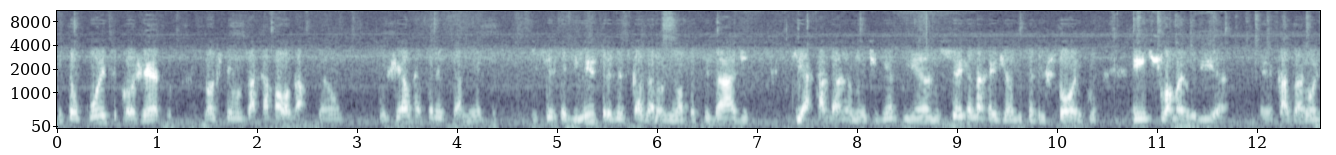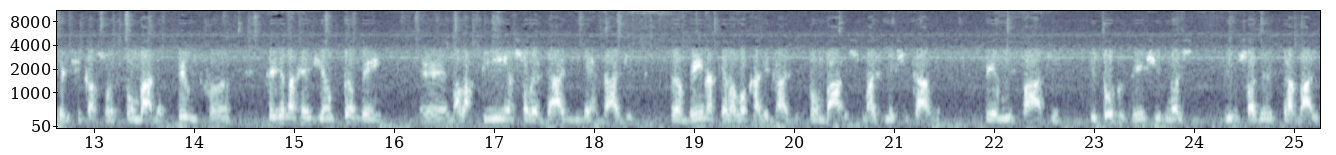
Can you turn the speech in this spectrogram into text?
Então, com esse projeto, nós temos a catalogação, o georreferenciamento de cerca de 1.300 casarões em nossa cidade, que a cada ano a gente vem ampliando, seja na região do centro histórico, em sua maioria é, casarões, edificações tombadas pelo IFAM, seja na região também é, da Lapinha, Soledade, Liberdade, também naquela localidade tombados, mas neste caso pelo IFAC. E todos estes nós vimos fazendo esse trabalho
